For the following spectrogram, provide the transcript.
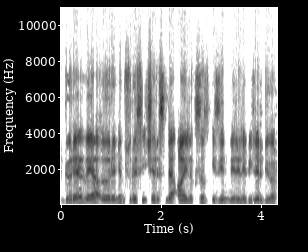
görev veya öğrenim süresi içerisinde aylıksız izin verilebilir diyor.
